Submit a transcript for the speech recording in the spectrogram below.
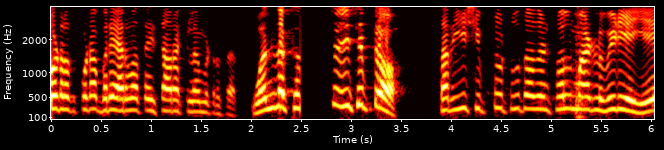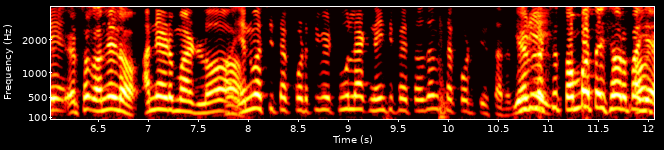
ಓಡೋದು ಕೂಡ ಬರೀ ಅರವತ್ತೈದು ಸಾವಿರ ಕಿಲೋಮೀಟರ್ ಸರ್. ಒಂದ್ ಲಕ್ಷ ಈ ಶಿಫ್ಟ್ ಸರ್ ಈ Swift two thousand twelve model VDI ಎರಡ್ ಸಾವಿರದ ಹನ್ನೆರಡು. ಹನ್ನೆರಡು ಮಾಡ್ಲು. ಎನ್ ಎನ್ ಸಿ ತಕ್ಕೊಡ್ತೀವಿ two lakh ninety five thousand ತಕ್ಕೊಡ್ತೀವಿ ಸರ್ ಎರಡ್ ಲಕ್ಷದ ತೊಂಬತ್ತೈದು ಸಾವಿರ ರೂಪಾಯಿಗೆ.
